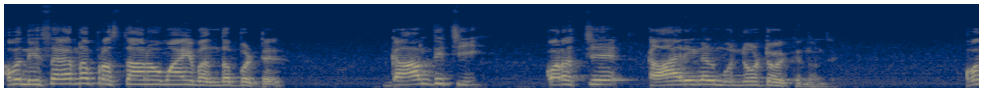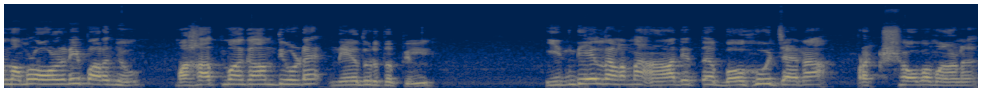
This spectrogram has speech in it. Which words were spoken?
അപ്പോൾ നിസ്സഹകരണ പ്രസ്ഥാനവുമായി ബന്ധപ്പെട്ട് ഗാന്ധിജി കുറച്ച് കാര്യങ്ങൾ മുന്നോട്ട് വെക്കുന്നുണ്ട്. അപ്പോൾ നമ്മൾ ഓൾറെഡി പറഞ്ഞു മഹാത്മാഗാന്ധിയുടെ നേതൃത്വത്തിൽ ഇന്ത്യയിൽ നടന്ന ആദ്യത്തെ ബഹുജന പ്രക്ഷോഭമാണ്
